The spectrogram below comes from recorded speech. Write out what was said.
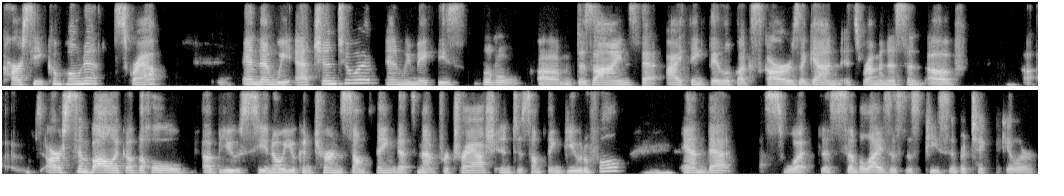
car seat component, scrap. And then we etch into it and we make these little um, designs that I think they look like scars. Again, it's reminiscent of uh, are symbolic of the whole abuse. You know, you can turn something that's meant for trash into something beautiful. Mm-hmm. And that that's what this symbolizes this piece in particular.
